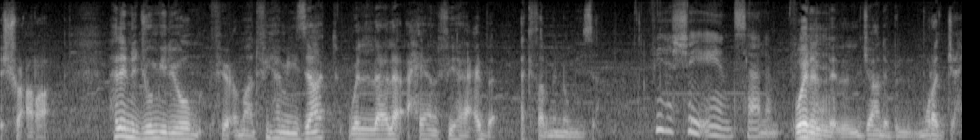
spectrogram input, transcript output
الشعراء. هل النجومية اليوم في عمان فيها ميزات ولا لا؟ أحيانا فيها عبء أكثر منه ميزة. فيها الشيئين سالم. وين فيها ال- الجانب المرجح؟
